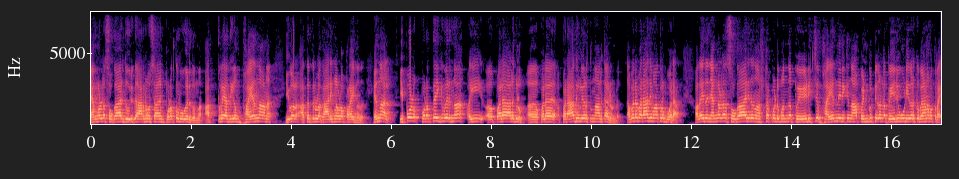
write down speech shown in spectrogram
ഞങ്ങളുടെ സ്വകാര്യത ഒരു കാരണവശാലും പുറത്തു പോകരുതെന്ന്. അത്രയധികം ഭയന്നാണ് ഇവർ അത്തരത്തിലുള്ള കാര്യങ്ങൾ അവിടെ പറയുന്നത്. എന്നാൽ ഇപ്പോൾ പുറത്തേക്ക് വരുന്ന ഈ പല ആളുകളും പല പരാതി ഉയർത്തുന്ന ആൾക്കാരുണ്ട്. അവരുടെ പരാതി മാത്രം പോരാ. അതായത് ഞങ്ങളുടെ സ്വകാര്യത നഷ്ടപ്പെടുമെന്ന് പേടിച്ച് ഭയന്നിരിക്കുന്ന ആ പെൺകുട്ടികളുടെ പേര് കൂടി ഇവർക്ക് വേണമത്രേ.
